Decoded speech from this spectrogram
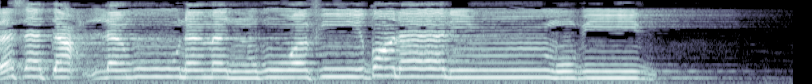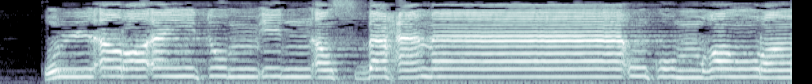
فستعلمون من هو في ضلال مبين. قل أرأيتم إن أصبح ماؤكم غورا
